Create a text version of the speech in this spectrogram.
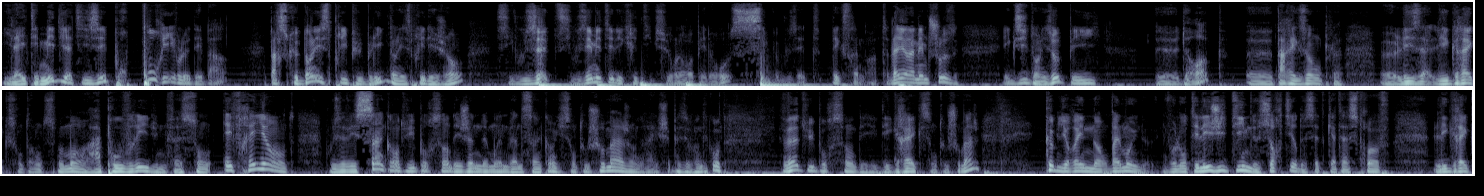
il a été médiatisé pour pourrir le débat, parce que dans l'esprit public, dans l'esprit des gens, si vous êtes, si vous émettez des critiques sur l'Europe et l'euro, c'est que vous êtes d'extrême droite. D'ailleurs, la même chose existe dans les autres pays euh, d'Europe. Euh, par exemple, euh, les, les, Grecs sont en ce moment appauvris d'une façon effrayante. Vous avez 58% des jeunes de moins de 25 ans qui sont au chômage en Grèce. Je ne sais pas si vous vous rendez compte. 28% des, des Grecs sont au chômage comme il y aurait normalement une, volonté légitime de sortir de cette catastrophe, les Grecs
